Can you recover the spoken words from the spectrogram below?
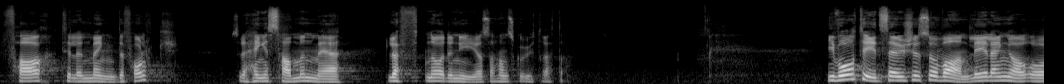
far til en mengde folk, så det henger sammen med løftene og det nye som han skulle utrette. I vår tid er det ikke så vanlig lenger å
